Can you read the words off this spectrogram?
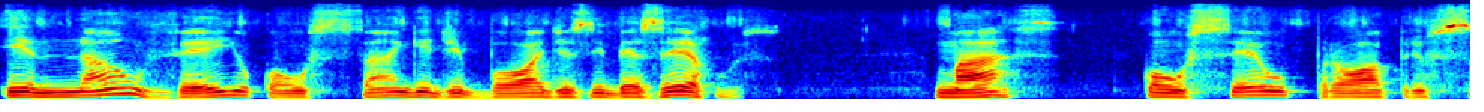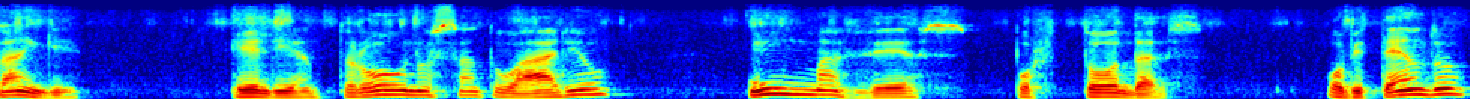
E não veio com o sangue de bodes e bezerros, mas com o seu próprio sangue ele entrou no santuário uma vez por todas, obtendo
